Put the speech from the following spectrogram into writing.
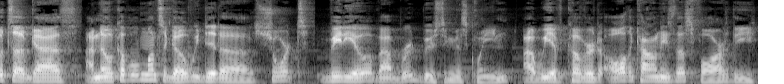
What's up guys? I know a couple of months ago we did a short video about brood boosting this queen. Uh, we have covered all the colonies thus far. The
